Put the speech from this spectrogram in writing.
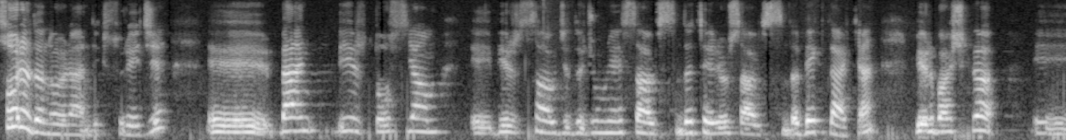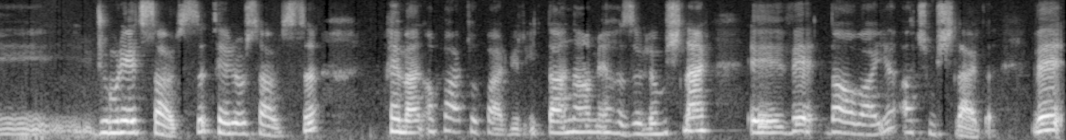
Sonradan öğrendik süreci. E, ben bir dosyam e, bir savcıda, Cumhuriyet Savcısında, terör savcısında beklerken bir başka e, Cumhuriyet Savcısı, terör savcısı hemen apar topar bir iddianame hazırlamışlar e, ve davayı açmışlardı. Ve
